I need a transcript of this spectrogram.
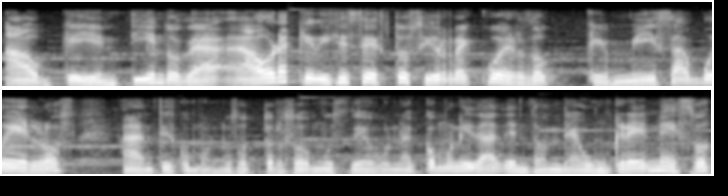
Ah, ok, entiendo. ahora que dices esto, sí recuerdo que mis abuelos, antes como nosotros somos de una comunidad en donde aún creen eso,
